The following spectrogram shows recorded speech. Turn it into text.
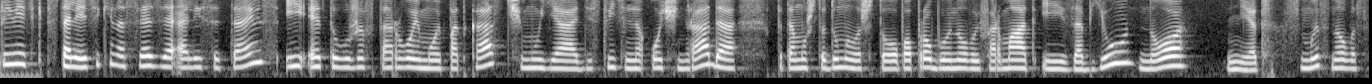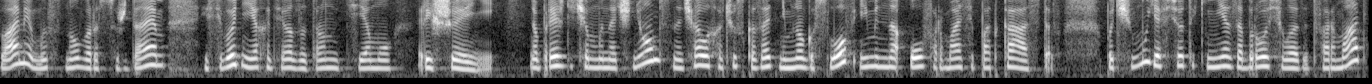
Приветики, пистолетики, на связи Алиса Таймс, и это уже второй мой подкаст, чему я действительно очень рада, потому что думала, что попробую новый формат и забью, но нет, мы снова с вами, мы снова рассуждаем, и сегодня я хотела затронуть тему решений. Но прежде чем мы начнем, сначала хочу сказать немного слов именно о формате подкастов. Почему я все-таки не забросила этот формат?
